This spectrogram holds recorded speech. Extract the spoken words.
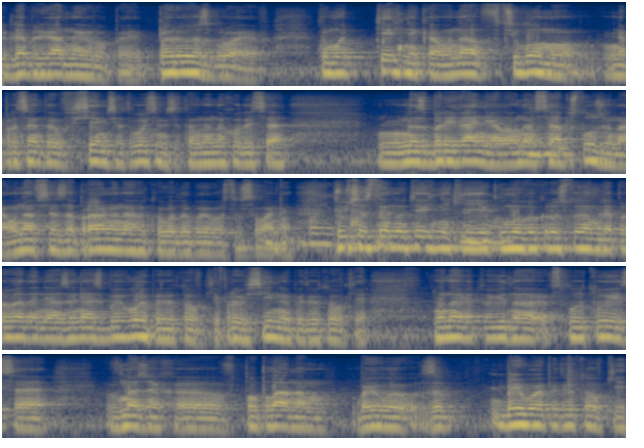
е, для бригадної групи, переозброїв. Тому техніка, вона в цілому на процентів 70-80 вона знаходиться на зберіганні, але вона вся обслужена, вона вся заправлена, готова до бойового застосування. Ту частину техніки, яку ми використовуємо для проведення занять з бойової підготовки, професійної підготовки, вона відповідно експлуатується в межах е, по планам бойової, бойової підготовки.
